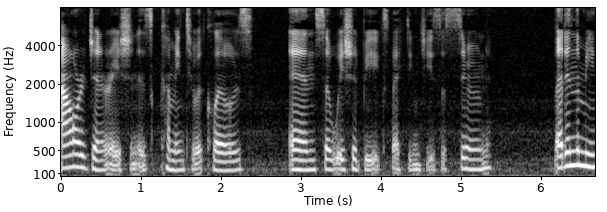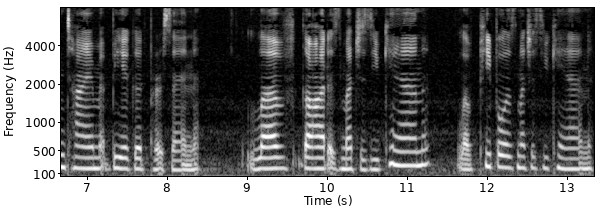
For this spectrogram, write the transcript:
our generation is coming to a close, and so we should be expecting Jesus soon. But in the meantime, be a good person love God as much as you can, love people as much as you can,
